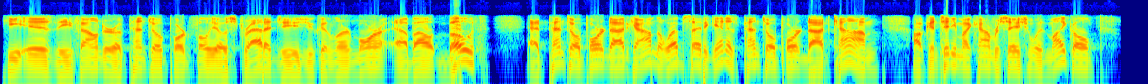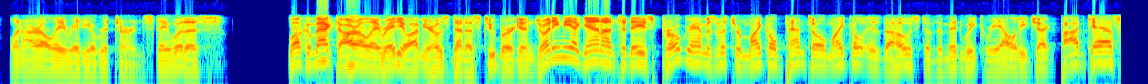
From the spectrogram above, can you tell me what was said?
He is the founder of Pento Portfolio Strategies. You can learn more about both at pentoport.com. The website again is pentoport.com. I'll continue my conversation with Michael when RLA Radio returns. Stay with us. Welcome back to RLA Radio. I'm your host, Dennis Tubbergen. Joining me again on today's program is Mr. Michael Pento. Michael is the host of the Midweek Reality Check podcast.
